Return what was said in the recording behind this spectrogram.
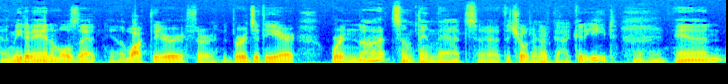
uh, meat of animals that you know, walk the earth or the birds of the air, were not something that uh, the children of God could eat. And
